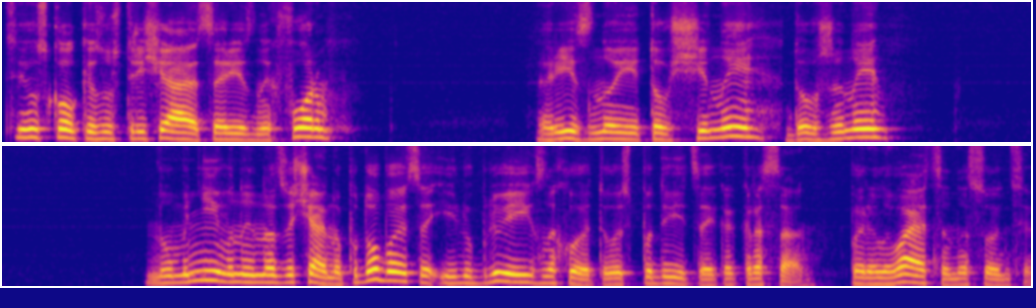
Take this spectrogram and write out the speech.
Ці осколки зустрічаються різних форм, різної товщини, довжини. Ну, мені вони надзвичайно подобаються і люблю я їх знаходити. Ось подивіться, яка краса. Переливається на сонці.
